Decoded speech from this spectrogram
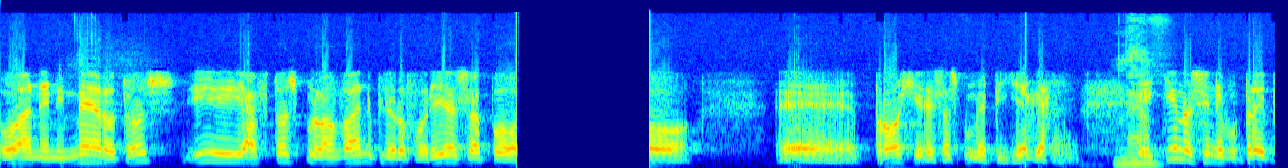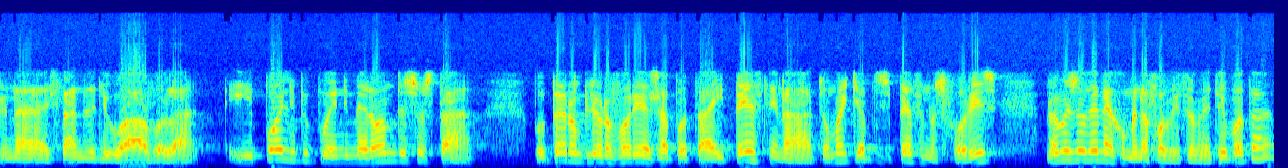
ο ανενημέρωτος ή αυτός που λαμβάνει πληροφορίες από ε, πρόχειρες ας πούμε πηγές, Ναι. εκείνος είναι που πρέπει να αισθάνεται λίγο άβολα. Οι υπόλοιποι που ενημερώνονται σωστά, που παίρνουν πληροφορίες από τα υπεύθυνα άτομα και από τους υπεύθυνους φορείς, νομίζω δεν έχουμε να φοβηθούμε τίποτα.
